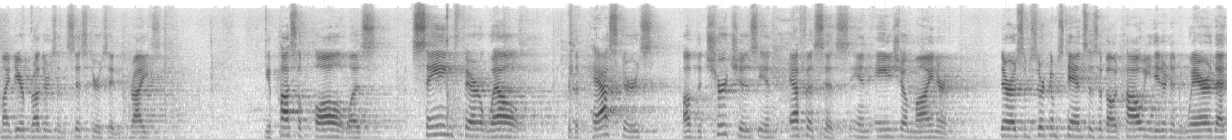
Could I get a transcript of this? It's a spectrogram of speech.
My dear brothers and sisters in Christ, the Apostle Paul was saying farewell to the pastors of the churches in Ephesus in Asia Minor. There are some circumstances about how he did it and where that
